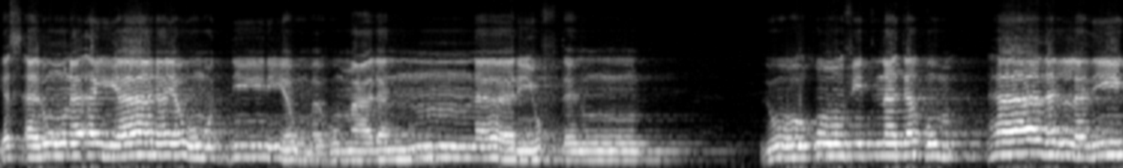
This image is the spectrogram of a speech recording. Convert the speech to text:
يسألون أيان يوم الدين يوم هم على النار يفتنون. ذوقوا فتنتكم هذا الذي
